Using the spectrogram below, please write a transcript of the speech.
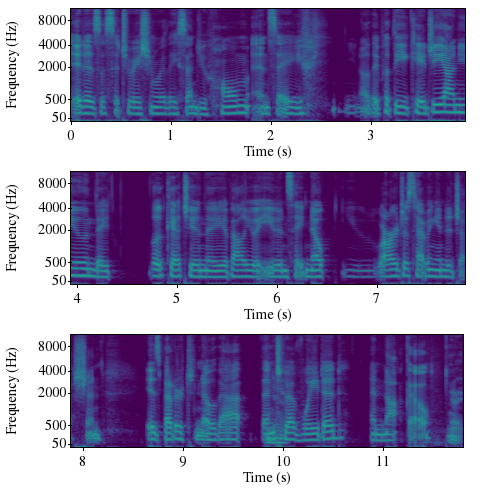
it is a situation where they send you home and say, you know, they put the EKG on you and they look at you and they evaluate you and say, nope, you are just having indigestion. It's better to know that than yeah. to have waited and not go. Right.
